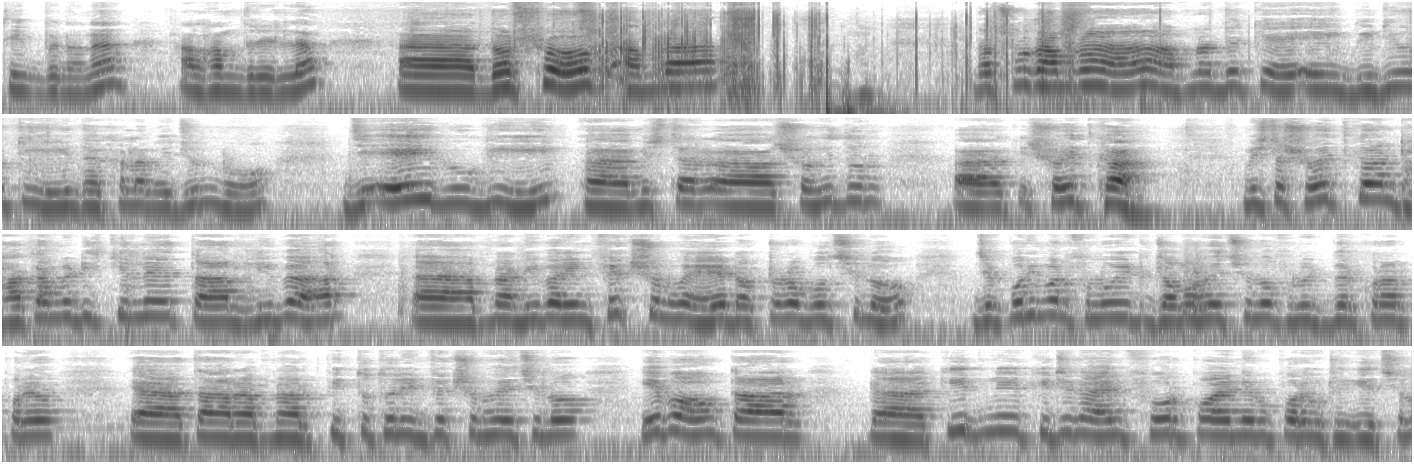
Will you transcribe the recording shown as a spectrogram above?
ঠিকবে না। না আলহামদুলিল্লাহ। দর্শক আমরা দর্শক আমরা আপনাদেরকে এই ভিডিওটি দেখালাম এই জন্য যে এই রুগী মিস্টার শহীদুল আহ, শহীদ খান মিস্টার শহীদ খান, ঢাকা মেডিকেলে তার লিভার আপনার লিভার ইনফেকশন হয়ে ডক্টররা বলছিল যে পরিমাণ ফ্লুইড জমা হয়েছিল ফ্লুইড বের করার পরেও তার আপনার পিত্তথলি ইনফেকশন হয়েছিল এবং তার কিডনি কিটিনাইন ফোর পয়েন্টের উপরে উঠে গিয়েছিল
